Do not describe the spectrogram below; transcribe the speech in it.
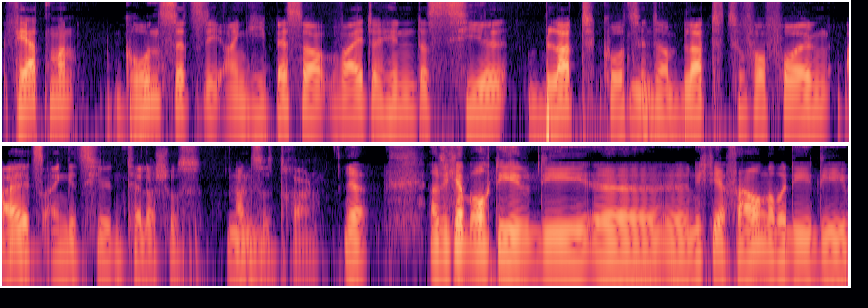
fährt man grundsätzlich eigentlich besser weiterhin das Ziel Blatt kurz mhm. hinterm Blatt zu verfolgen, als einen gezielten Tellerschuss mhm. anzutragen. Ja, also ich habe auch die, die äh, äh, nicht die Erfahrung, aber die, die,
